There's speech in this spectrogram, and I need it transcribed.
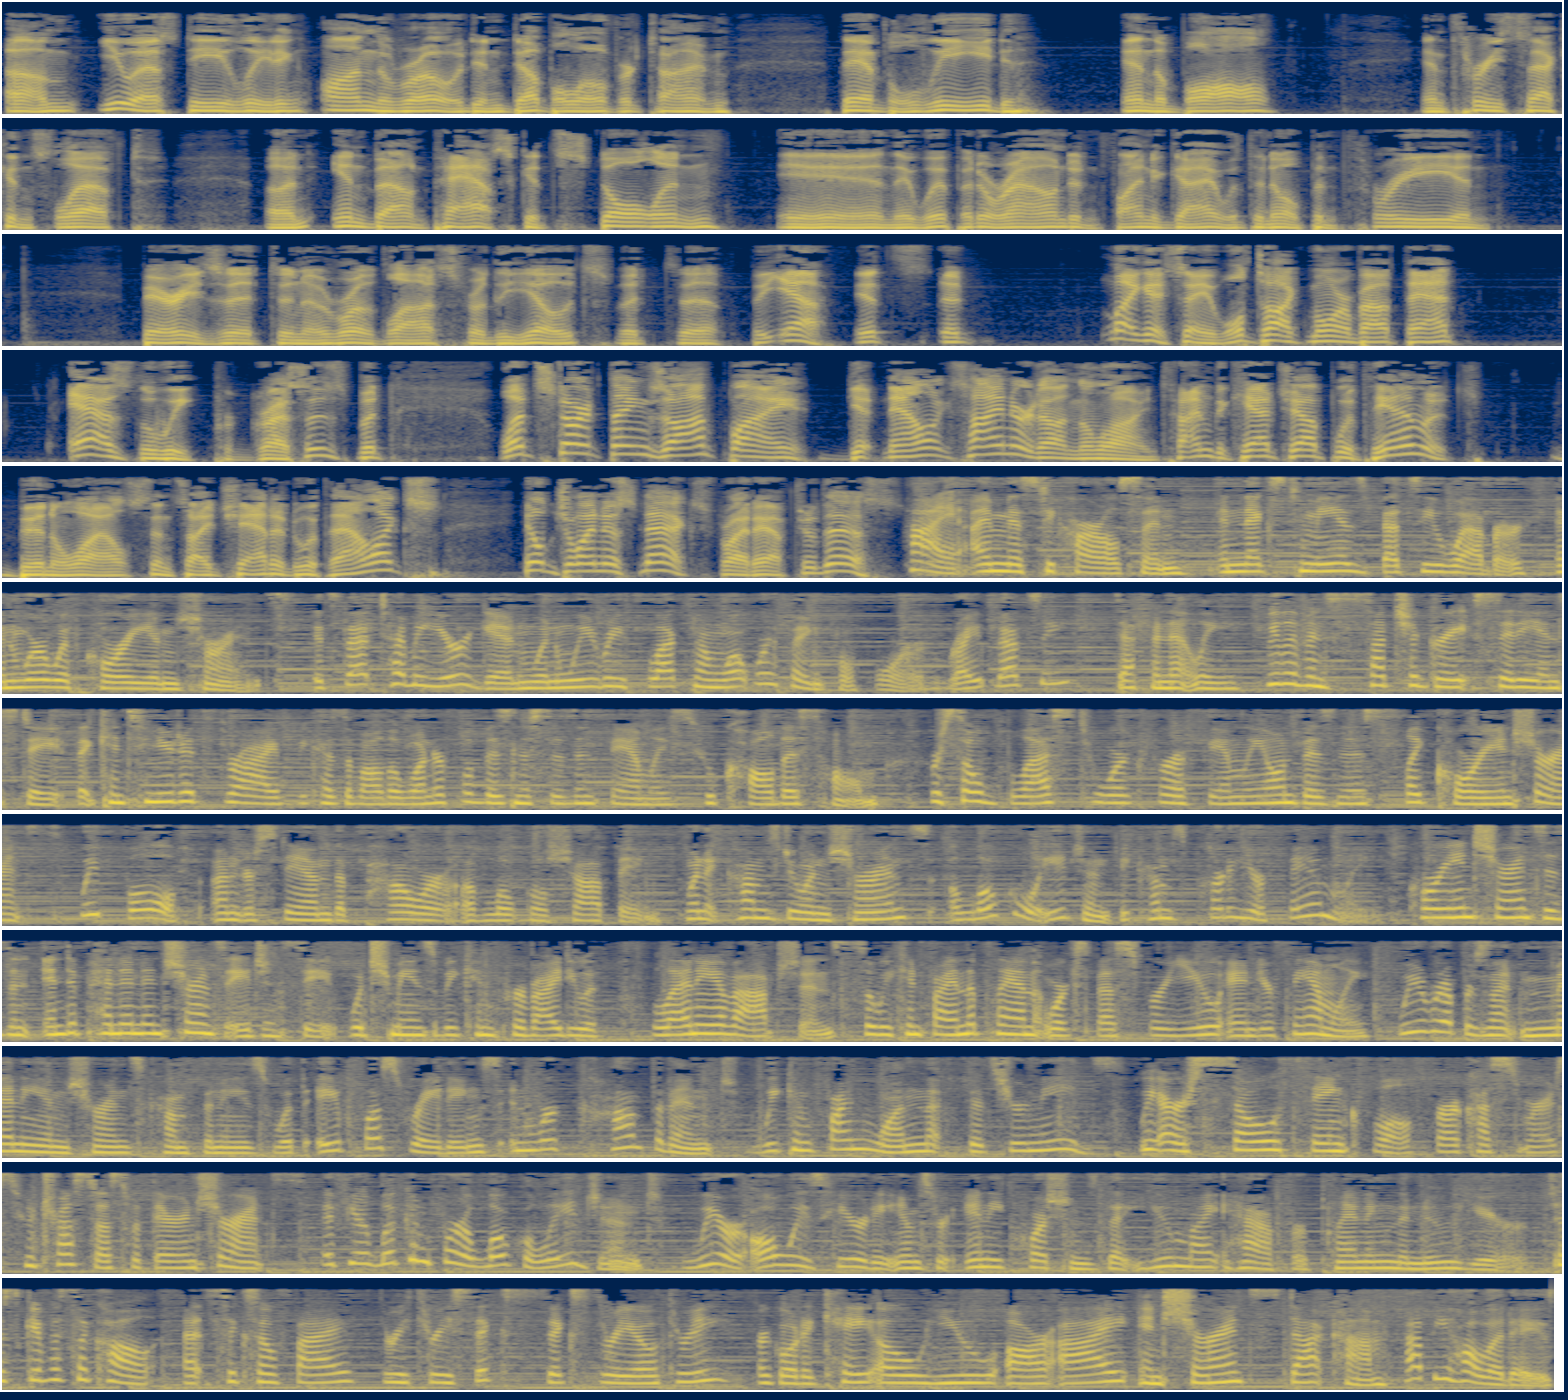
Um, USD leading on the road in double overtime. They have the lead and the ball and three seconds left an inbound pass gets stolen and they whip it around and find a guy with an open three and buries it in a road loss for the Yotes. But, uh, but yeah, it's, it, like I say, we'll talk more about that as the week progresses, but let's start things off by getting Alex Heinert on the line. Time to catch up with him. It's been a while since I chatted with Alex. He'll join us next, right after this. Hi, I'm Misty Carlson, and next to me is Betsy Weber, and we're with Kouri Insurance. It's that time of year again when we reflect on what we're thankful for, right, Betsy? Definitely. We live in such a great city and state that continue to thrive because of all the wonderful businesses and families who call this home. We're so blessed to work for a family owned business like Kouri Insurance. We both understand the power of local shopping. When it comes to insurance, a local agent becomes part of your family. Kouri Insurance is an independent insurance agent agency, which means we can provide you with plenty of options so we can find the plan that works best for you and your family. We represent many insurance companies with A plus ratings and we're confident we can find one that fits your needs. We are so thankful for our customers who trust us with their insurance. If you're looking for a local agent, we are always here to answer any questions that you might have for planning the new year. Just give us a call at 605-336-6303 or go to K-O-U-R-I insurance.com. Happy holidays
